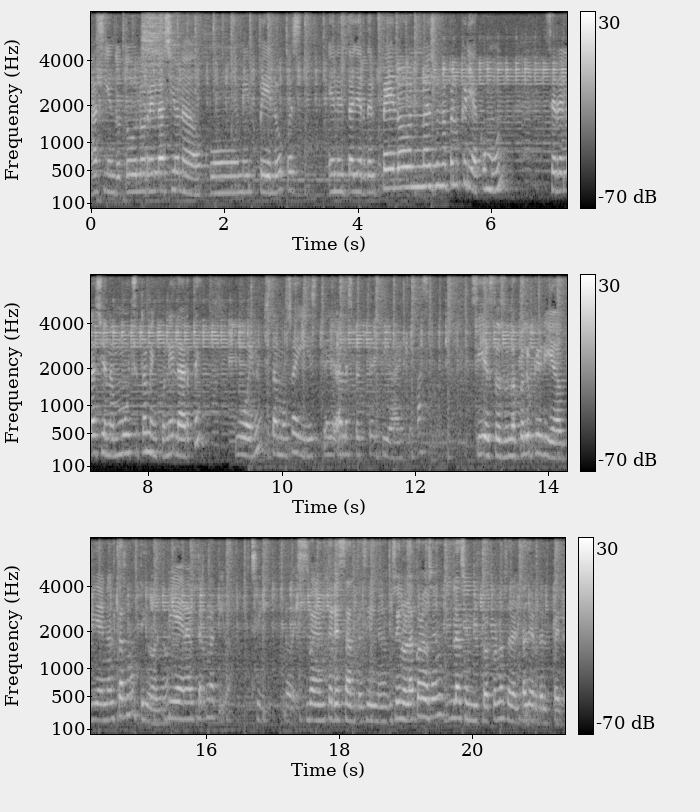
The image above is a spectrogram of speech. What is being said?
haciendo todo lo relacionado con el pelo. Pues en el taller del pelo no es una peluquería común, se relaciona mucho también con el arte. Y bueno, estamos ahí espe- a la expectativa de qué pasa. Sí, esta es una peluquería bien alternativa, ¿no? Bien alternativa, sí, lo es. Bueno, interesante. Si, no- si no la conocen, las invito a conocer el taller del pelo.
